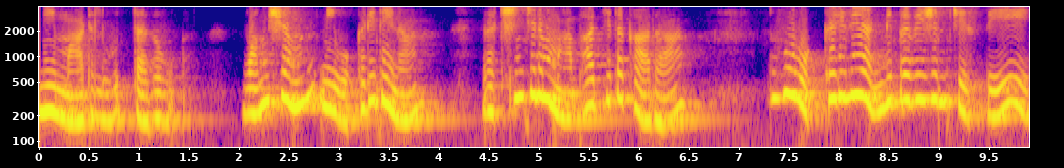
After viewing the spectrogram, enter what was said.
నీ మాటలు తగవు. వంశం నీ ఒక్కడిదేనా? రక్షించడం మా బాధ్యత కాదా? నువ్వు ఒక్కడివి అగ్నిప్రవేశం చేస్తే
